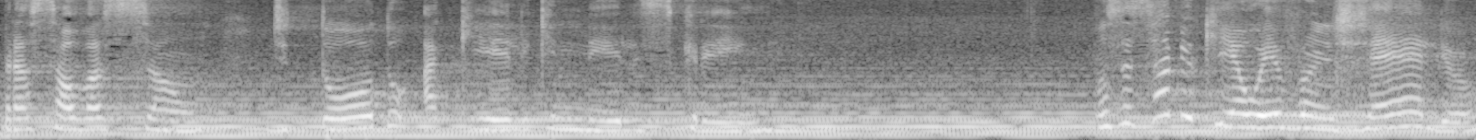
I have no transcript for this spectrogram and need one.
para a salvação de todo aquele que neles crê. Você sabe o que é o evangelho?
